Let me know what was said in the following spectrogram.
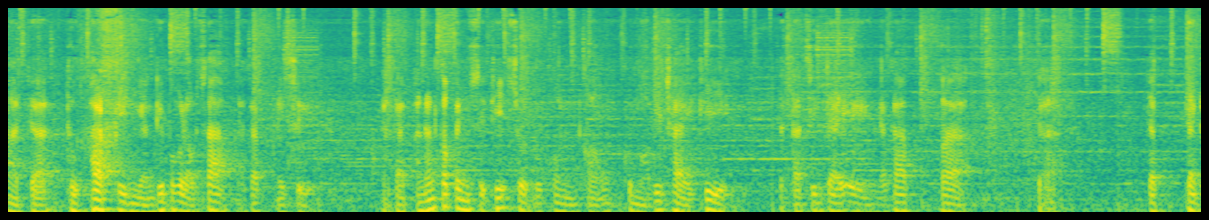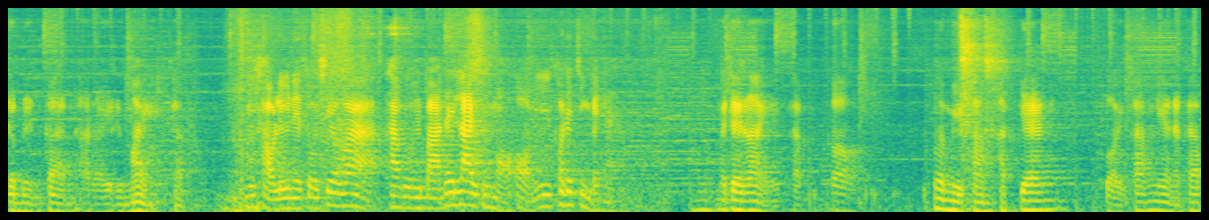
อาจจะถูกพาดพิงอย่างที่พวกเราทราบนะครับในสื่อนะครับอันนั้นก็เป็นสิทธิส่วนบุคคลของคุณหมอวิชัยที่จะตัดสินใจเองนะครับว่าจะจะจะดำเนินการอะไรหรือไม่ครับ มีข่าวลือในโซเชียลว่าทางโรงพยาบาลได้ไล่คุณหมอออกนี่ข้อได้จริงเป็นไงไม่ได้ไล่ครับก็เมื่อมีความขัดแย้งบ่อยครั้งเนี่ยนะครับ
